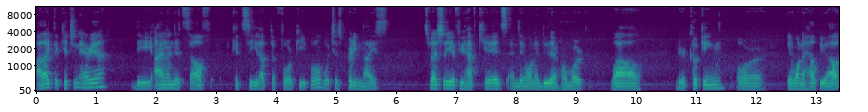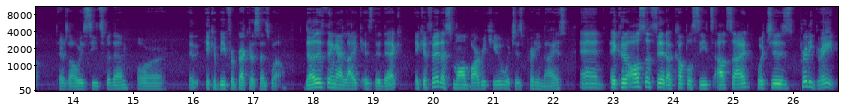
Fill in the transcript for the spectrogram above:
I like the kitchen area. The island itself could seat up to four people, which is pretty nice, especially if you have kids and they want to do their homework while you're cooking or they want to help you out. There's always seats for them, or it, it could be for breakfast as well. The other thing I like is the deck. It could fit a small barbecue, which is pretty nice. And it could also fit a couple seats outside, which is pretty great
